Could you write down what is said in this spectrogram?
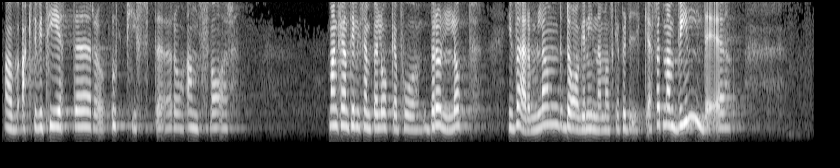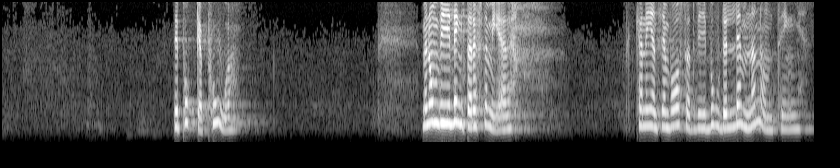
av aktiviteter och uppgifter och ansvar. Man kan till exempel åka på bröllop i Värmland dagen innan man ska predika, för att man vill det. Det pockar på. Men om vi längtar efter mer, kan det egentligen vara så att vi borde lämna någonting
